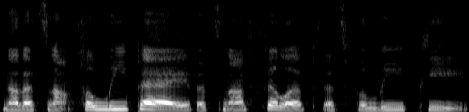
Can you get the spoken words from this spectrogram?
Now that's not Felipe, that's not Philip, that's Felipe.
